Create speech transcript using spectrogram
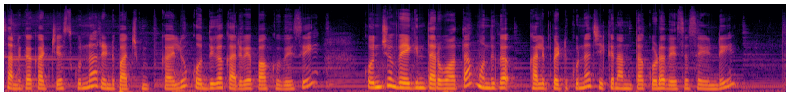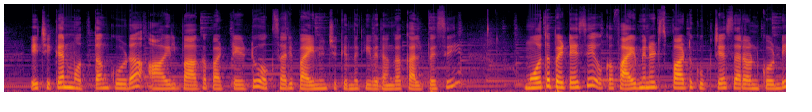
సన్నగా కట్ చేసుకున్న రెండు పచ్చిమిరపకాయలు కొద్దిగా కరివేపాకు వేసి కొంచెం వేగిన తర్వాత ముందుగా కలిపి పెట్టుకున్న చికెన్ అంతా కూడా వేసేసేయండి. ఈ చికెన్ మొత్తం కూడా ఆయిల్ బాగా పట్టేట్టు ఒకసారి పైనుంచి కిందకి ఈ విధంగా కలిపేసి మూత పెట్టేసి ఒక ఫైవ్ మినిట్స్ పాటు కుక్ చేశారనుకోండి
